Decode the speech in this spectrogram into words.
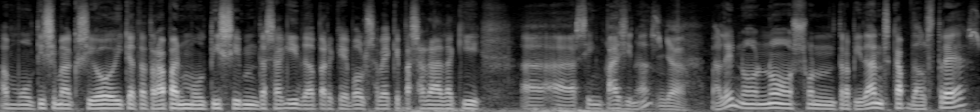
amb moltíssima acció i que t'atrapen moltíssim de seguida perquè vols saber què passarà d'aquí a, a cinc pàgines. Ja. Vale? No, no són trepidants cap dels tres.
